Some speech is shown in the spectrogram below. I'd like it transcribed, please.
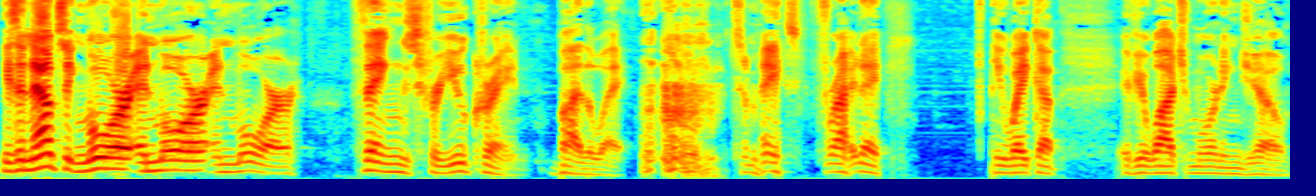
He's announcing more and more and more things for Ukraine. By the way, it's amazing. Friday, you wake up if you watch Morning Joe.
